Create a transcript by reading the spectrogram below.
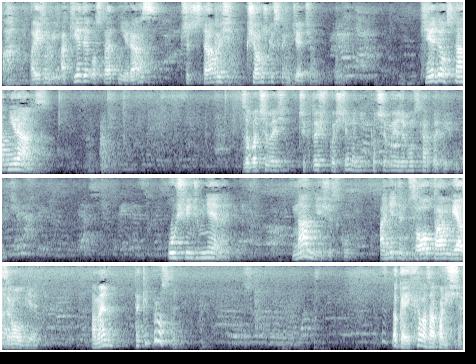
A, a Jezus mówi, a kiedy ostatni raz przeczytałeś książkę swoim dzieciom? Kiedy ostatni raz? Zobaczyłeś, czy ktoś w kościele nie potrzebuje, żeby mu skarpetę kupić. Uświęć mnie najpierw. Na mnie się skup, a nie tym, co tam ja zrobię. Amen? Takie proste. Okej, chyba zapaliście.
